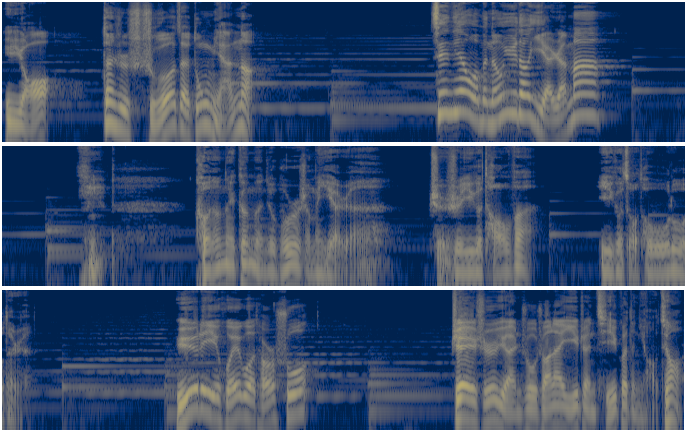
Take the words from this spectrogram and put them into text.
有，但是蛇在冬眠呢。今天我们能遇到野人吗？哼，可能那根本就不是什么野人，只是一个逃犯，一个走投无路的人。于丽回过头说。这时，远处传来一阵奇怪的鸟叫。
